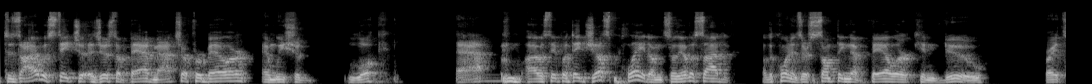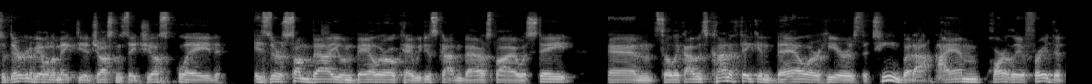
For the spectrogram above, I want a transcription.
does Iowa State is just a bad matchup for Baylor, and we should look at Iowa State, but they just played them. So the other side of the coin is there something that Baylor can do, right? So they're going to be able to make the adjustments they just played. Is there some value in Baylor? Okay, we just got embarrassed by Iowa State. And so, like, I was kind of thinking Baylor here as the team, but I, I am partly afraid that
